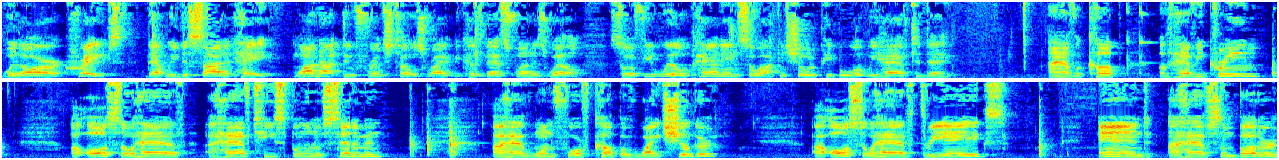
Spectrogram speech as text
with our crepes that we decided, hey, why not do French toast, right? Because that's fun as well. So, if you will, pan in so I can show the people what we have today. I have a cup of heavy cream. I also have a half teaspoon of cinnamon. I have one fourth cup of white sugar. I also have three eggs. And I have some butter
